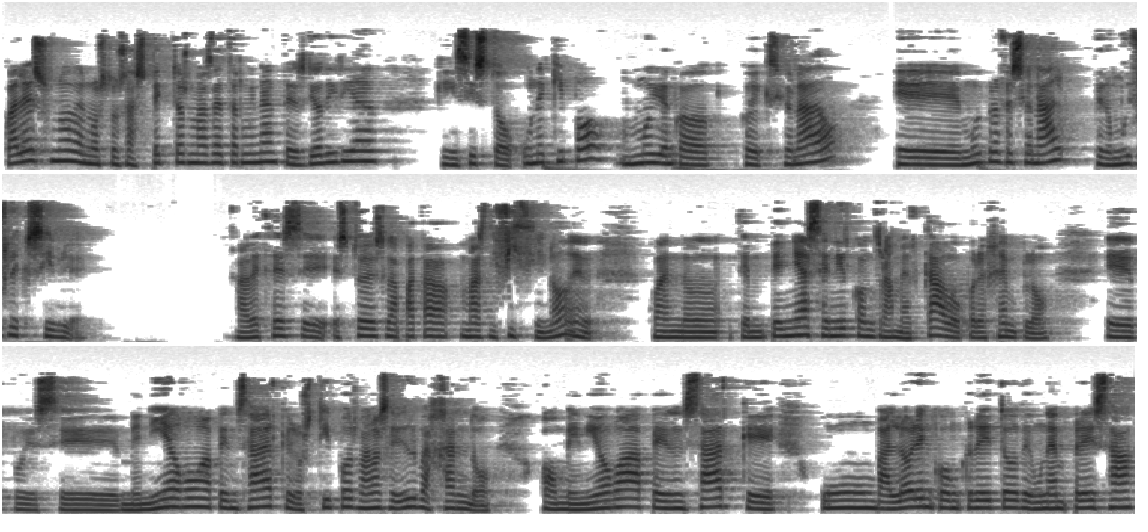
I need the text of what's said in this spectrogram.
¿Cuál es uno de nuestros aspectos más determinantes? Yo diría que, insisto, un equipo muy bien cohesionado, eh, muy profesional, pero muy flexible. A veces eh, esto es la pata más difícil, ¿no? Eh, cuando te empeñas en ir contra mercado, por ejemplo, eh, pues me niego a pensar que los tipos van a seguir bajando o me niego a pensar que un valor en concreto de una empresa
